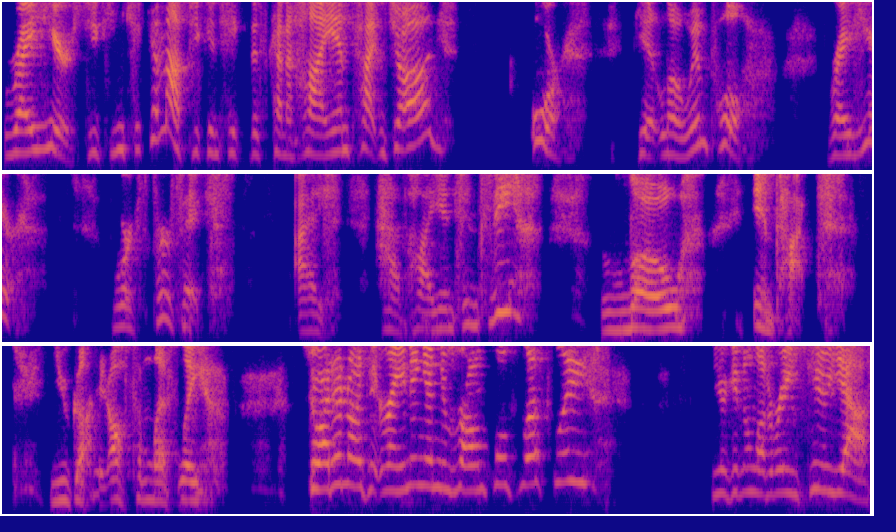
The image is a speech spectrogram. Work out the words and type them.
right here. So you can kick them up. You can take this kind of high impact jog or get low and pull right here. Works perfect. I have high intensity, low impact. You got it. Awesome, Leslie. So I don't know, is it raining in New Braunfels, Leslie? You're getting a lot of rain too, yeah.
